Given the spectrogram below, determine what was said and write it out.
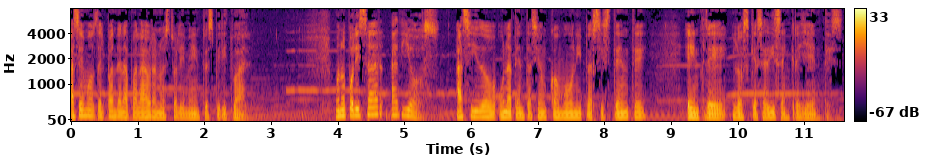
hacemos del pan de la palabra nuestro alimento espiritual. Monopolizar a Dios ha sido una tentación común y persistente entre los que se dicen creyentes.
